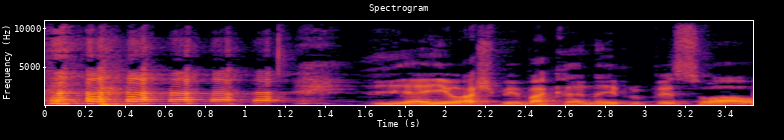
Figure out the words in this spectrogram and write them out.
E aí eu acho bem bacana aí pro pessoal,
